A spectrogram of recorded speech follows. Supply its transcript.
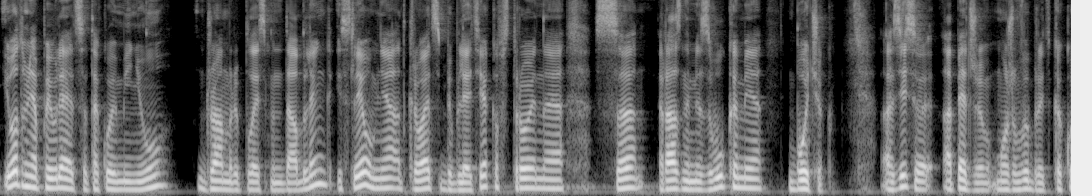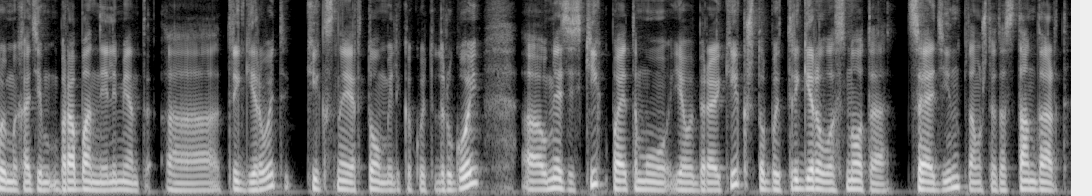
И вот у меня появляется такое меню, Drum Replacement Doubling, и слева у меня открывается библиотека, встроенная с разными звуками бочек. А здесь, э, опять же, можем выбрать, какой мы хотим барабанный элемент э, триггировать, кик, снейр, том или какой-то другой. Э, у меня здесь кик, поэтому я выбираю кик, чтобы триггировалась нота C1, потому что это стандарт,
